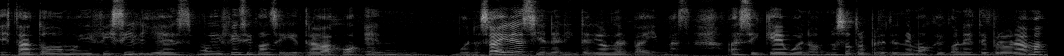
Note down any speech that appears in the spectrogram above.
está todo muy difícil y es muy difícil conseguir trabajo en Buenos Aires y en el interior del país más. Así que bueno, nosotros pretendemos que con este programa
